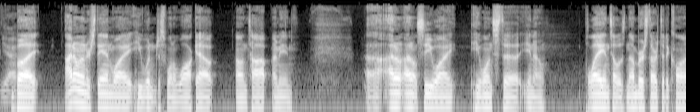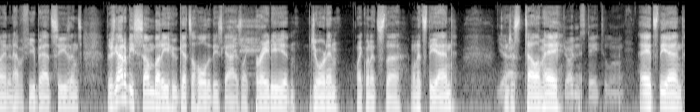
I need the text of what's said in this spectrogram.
Yeah, But I don't understand why he wouldn't just want to walk out on top. I mean, uh, I don't I don't see why he wants to, you know, play until his numbers start to decline and have a few bad seasons. There's got to be somebody who gets a hold of these guys like Brady and Jordan, like when it's the when it's the end yeah. and just tell them, "Hey, Jordan stayed too long. hey, it's the end.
